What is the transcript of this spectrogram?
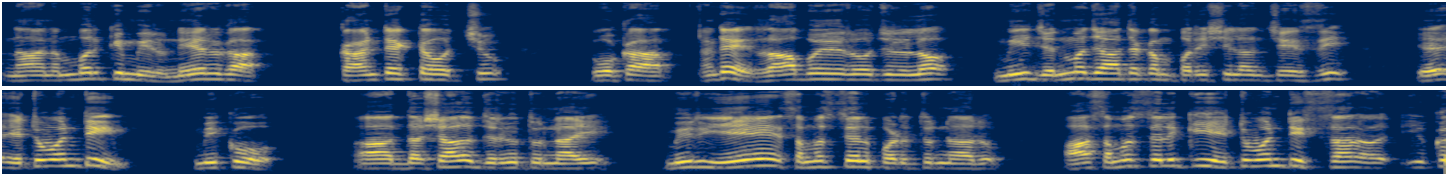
నా నెంబర్కి మీరు నేరుగా కాంటాక్ట్ అవ్వచ్చు. ఒక అంటే రాబోయే రోజులలో మీ జన్మజాతకం పరిశీలన చేసి ఎటువంటి మీకు దశలు దశాలు జరుగుతున్నాయి మీరు ఏ సమస్యలు పడుతున్నారు ఆ సమస్యలకి ఎటువంటి స యొక్క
